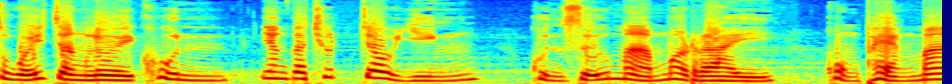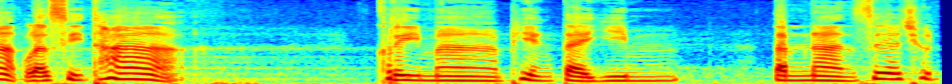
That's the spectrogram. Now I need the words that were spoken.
สวยจังเลยคุณ ยังกระชุดเจ้าหญิง คุณซื้อมาเมื่อไร คงแพงมากละสิท่า ครีมาเพียงแต่ยิ้ม ตำนานเสื้อชุด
